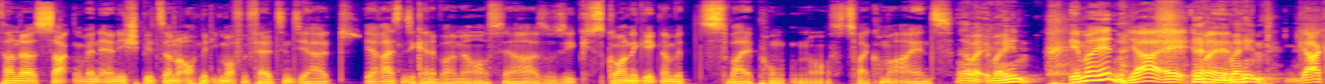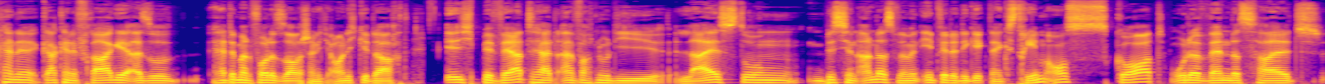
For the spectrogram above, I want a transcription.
Thunder sacken, wenn er nicht spielt, sondern auch mit ihm auf dem Feld sind sie halt, ja, reißen sie keine Bäume aus, ja. Also sie scoren den Gegner mit zwei Punkten aus, 2,1. Aber immerhin. Immerhin, ja, ey, immerhin. immerhin. Gar keine, gar keine Frage. Also hätte man vor der Saison wahrscheinlich auch nicht gedacht. Ich bewerte halt einfach nur die Leistung ein bisschen anders, wenn man entweder den Gegner extrem ausscored oder wenn das halt,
